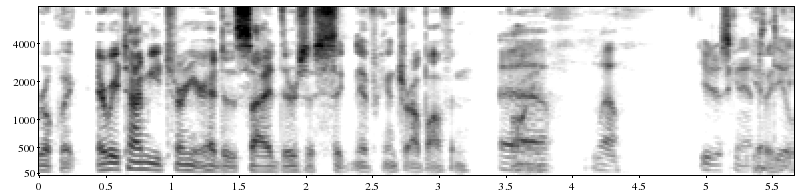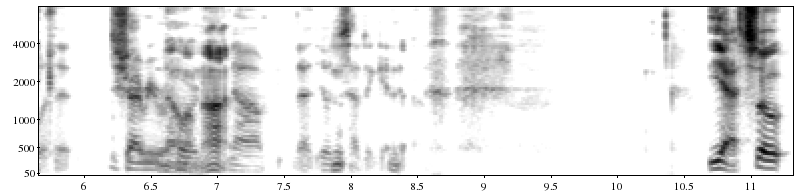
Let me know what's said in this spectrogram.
real quick. Every time you turn your head to the side, there's a significant drop off in volume. uh, well, you're just going to have Yeah, to deal with it. Should I re-record? I'm not. No, that, you'll just have to get it. yeah. So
